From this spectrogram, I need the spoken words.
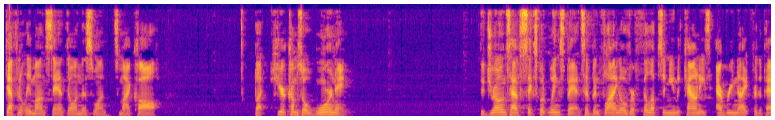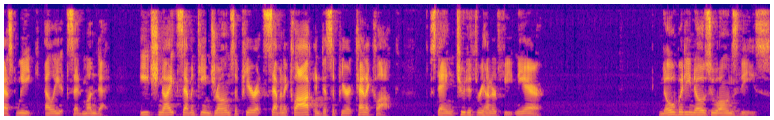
Definitely Monsanto on this one. It's my call. But here comes a warning. The drones have six foot wingspans, have been flying over Phillips and Yuma counties every night for the past week, Elliott said Monday. Each night, 17 drones appear at 7 o'clock and disappear at 10 o'clock, staying 2 to 300 feet in the air. Nobody knows who owns these,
